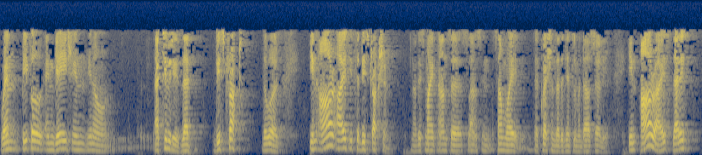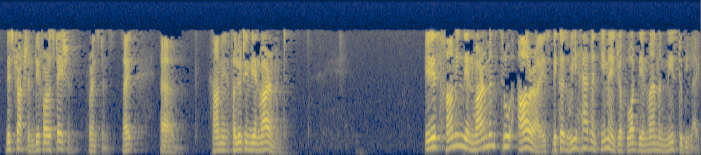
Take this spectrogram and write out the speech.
when people engage in, you know, activities that destruct the world. In our eyes, it's a destruction. Now, this might answer in some way the question that the gentleman asked earlier. In our eyes, that is destruction, deforestation, for instance, right? Uh, harming, polluting the environment. It is harming the environment through our eyes because we have an image of what the environment needs to be like.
